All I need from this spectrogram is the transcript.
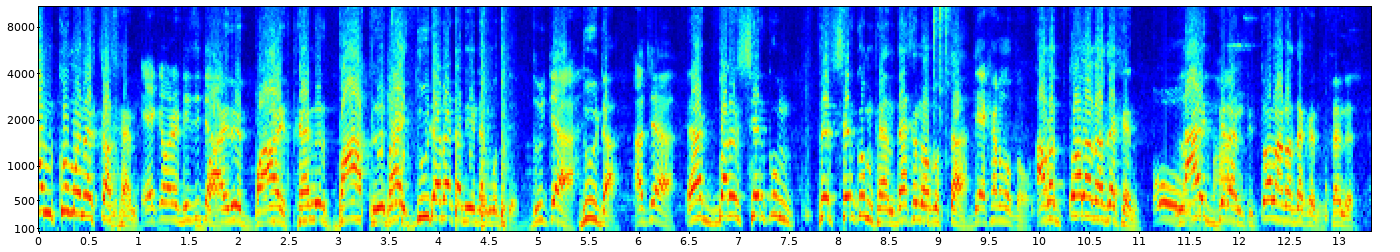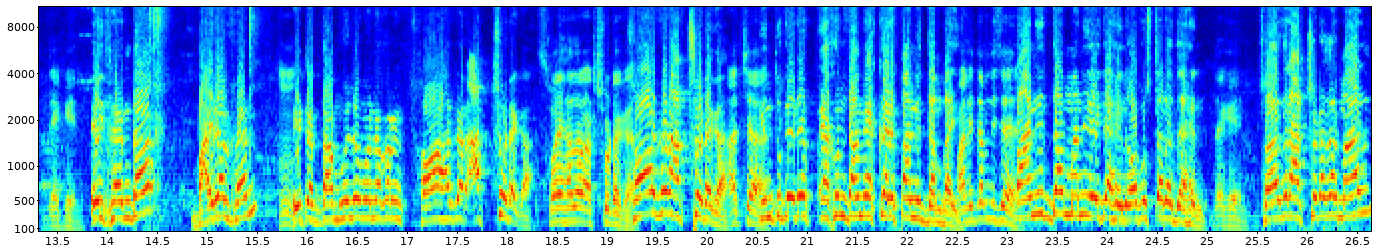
আনকমন একটা ফ্যান একেবারে ডিজিটাল বাইরে ভাই ফ্যানের বাপ রে ভাই দুইটা ব্যাটারি এটার মধ্যে। দুইটা? দুইটা। আচ্ছা। একবারে সেরকম সেরকম ফ্যান দেখেন অবস্থা। দেখার মতো। আবার তলাটা দেখেন। লাইট। গ্যারান্টি তলাটা দেখেন ফ্যানের দেখেন। এই ফ্যানটা ভাইরাল ফ্যান এটার দাম হইল মনে করেন ছ হাজার আটশো টাকা। ছয় হাজার আটশো টাকা। ছ হাজার আটশো টাকা। আচ্ছা। কিন্তু এটা এখন দাম একবারে পানির দাম ভাই। পানির দাম দিছে? পানির দাম মানে এই দেখেন অবস্থাটা দেখেন। দেখেন। ছ হাজার আটশো টাকার মাল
